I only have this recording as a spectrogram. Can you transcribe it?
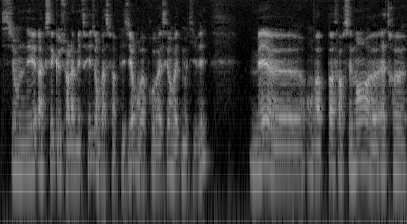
si on est axé que sur la maîtrise, on va se faire plaisir, on va progresser, on va être motivé, mais euh, on va pas forcément euh, être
